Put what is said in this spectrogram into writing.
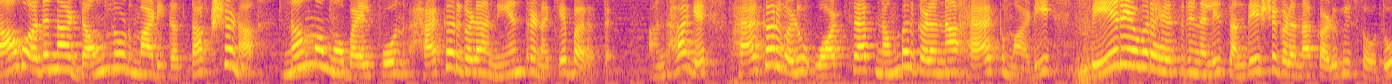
ನಾವು ಅದನ್ನು ಡೌನ್ಲೋಡ್ ಮಾಡಿದ ತಕ್ಷಣ ನಮ್ಮ ಮೊಬೈಲ್ ಫೋನ್ ಹ್ಯಾಕರ್ಗಳ ನಿಯಂತ್ರಣಕ್ಕೆ ಬರುತ್ತೆ. ಅಂದಹಾಗೆ ಹ್ಯಾಕರ್ಗಳು ವಾಟ್ಸ್ಆ್ಯಪ್ ನಂಬರ್ಗಳನ್ನು ಹ್ಯಾಕ್ ಮಾಡಿ ಬೇರೆಯವರ ಹೆಸರಿನಲ್ಲಿ ಸಂದೇಶಗಳನ್ನು ಕಳುಹಿಸೋದು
